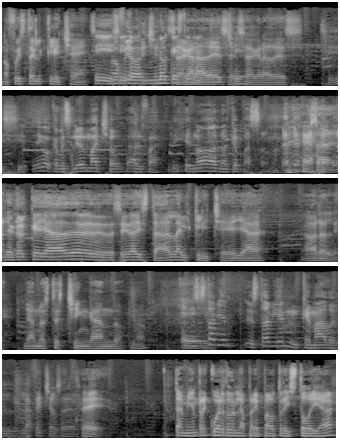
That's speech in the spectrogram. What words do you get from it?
No fuiste el cliché. Sí, No sí, no, no se caíste en el agradece, cliché. se agradece. Sí, sí. Te digo que me salió el macho alfa. Dije, no, no, ¿qué pasó? O sea, yo creo que ya debe de decir, ahí está la- el cliché, ya. Órale, ya no estés chingando, ¿no? Eh, Pues está bien, está bien quemado el- la fecha, o sea. Sí. También recuerdo en la prepa otra historia.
